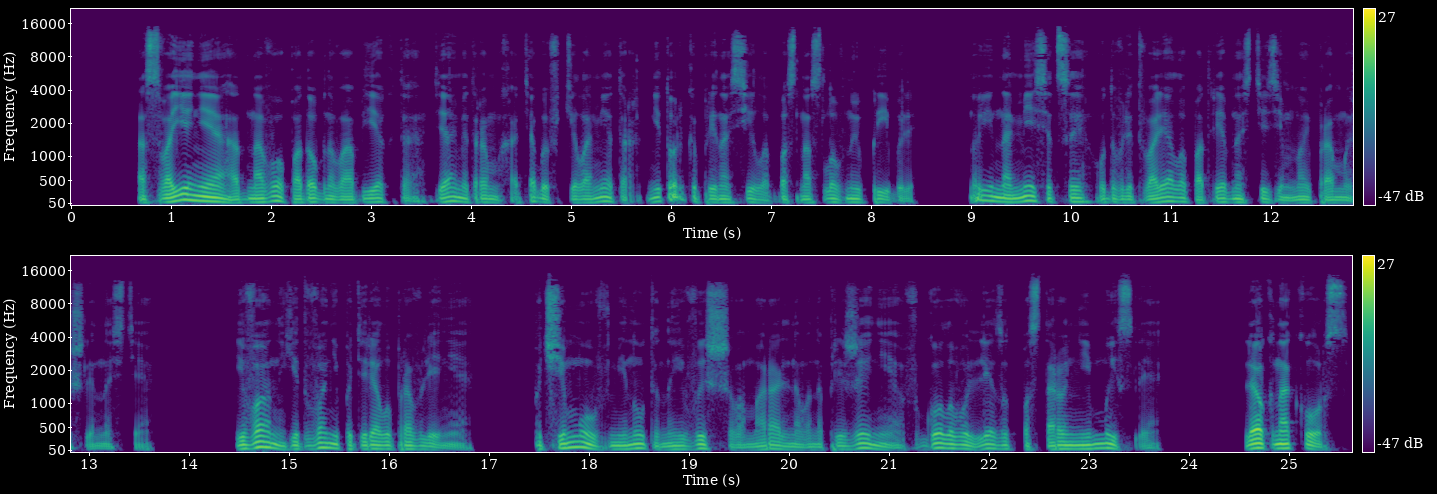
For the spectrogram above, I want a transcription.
Освоение одного подобного объекта диаметром хотя бы в километр не только приносило баснословную прибыль, но и на месяцы удовлетворяло потребности земной промышленности. Иван едва не потерял управление. Почему в минуты наивысшего морального напряжения в голову лезут посторонние мысли? Лег на курс.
